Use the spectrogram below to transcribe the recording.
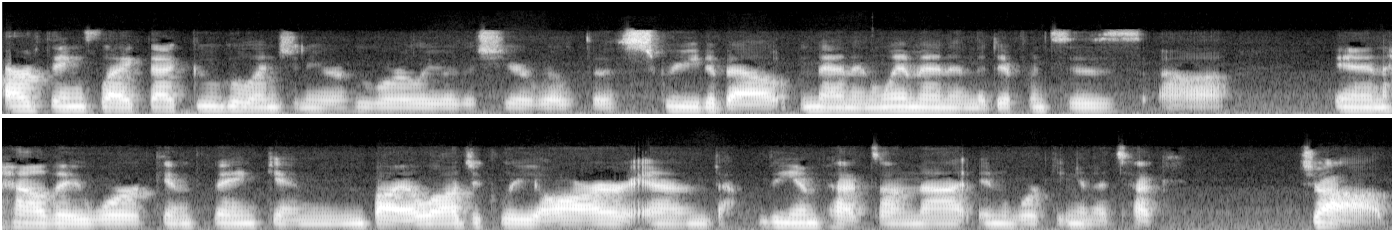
are things like that Google engineer who earlier this year wrote the screed about men and women and the differences uh, in how they work and think and biologically are and the impact on that in working in a tech job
